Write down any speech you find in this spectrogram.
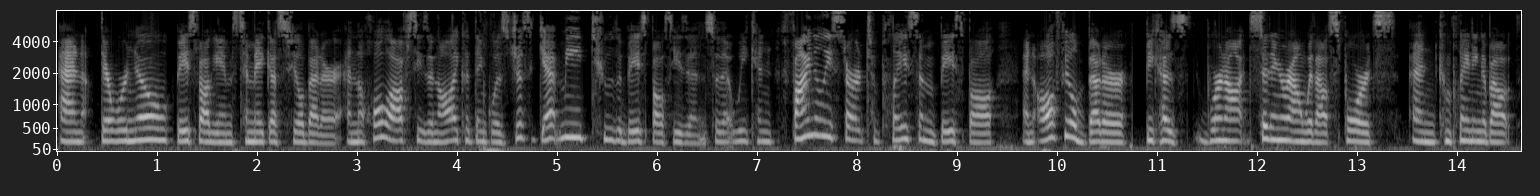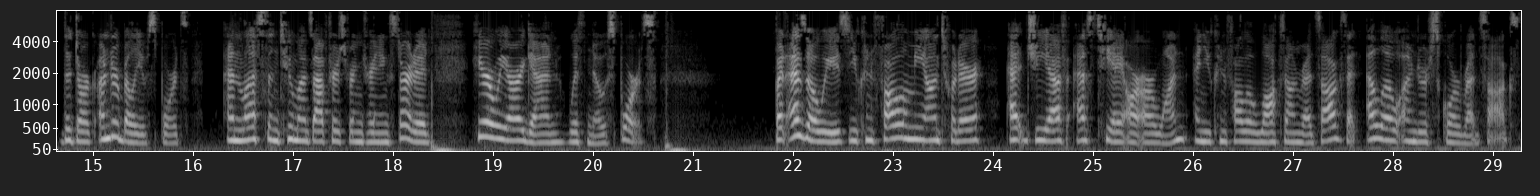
and there were no baseball games to make us feel better. And the whole off season, all I could think was just get me to the baseball season so that we can finally start to play some baseball and all feel better because we're not sitting around without sports and complaining about the dark underbelly of sports. And less than two months after spring training started, here we are again with no sports. But as always, you can follow me on Twitter at GFSTARR1, and you can follow Locked On Red Sox at LO underscore Red Sox.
